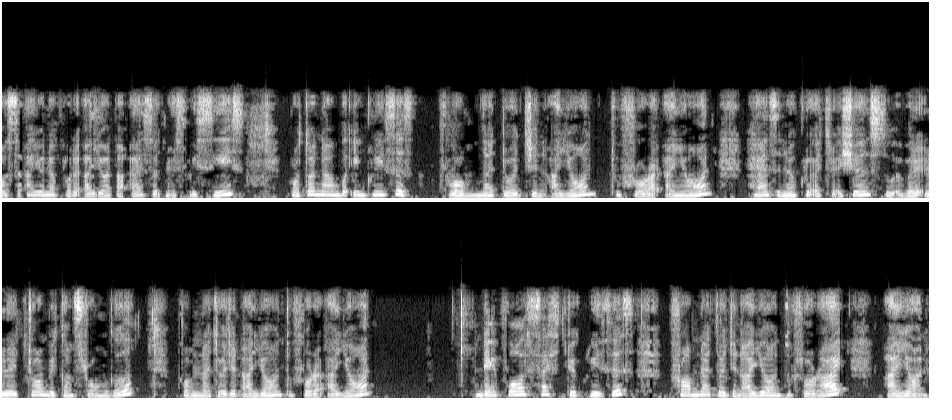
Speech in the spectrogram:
oxide ion dan fluoride ion are isotonic species. Proton number increases from nitrogen ion to fluoride ion. Hence, nuclear attractions to valence electron become stronger from nitrogen ion to fluoride ion. Therefore, size decreases from nitrogen ion to fluoride ion.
